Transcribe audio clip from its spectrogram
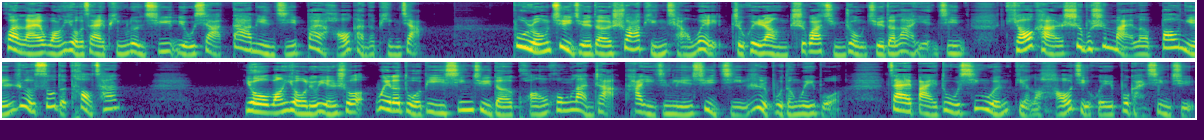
换来网友在评论区留下大面积败好感的评价。不容拒绝的刷屏抢位，只会让吃瓜群众觉得辣眼睛，调侃是不是买了包年热搜的套餐。有网友留言说，为了躲避新剧的狂轰滥炸，他已经连续几日不登微博，在百度新闻点了好几回不感兴趣，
